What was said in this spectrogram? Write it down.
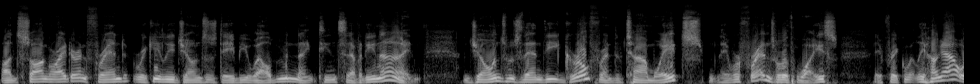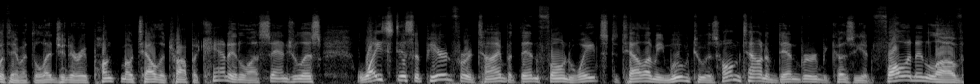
on songwriter and friend Rickie Lee Jones's debut album in 1979. Jones was then the girlfriend of Tom Waits. They were friends with Weiss. They frequently hung out with him at the legendary punk motel, the Tropicana in Los Angeles. Weiss disappeared for a time, but then phoned Waits to tell him he moved to his hometown of Denver because he had fallen in love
